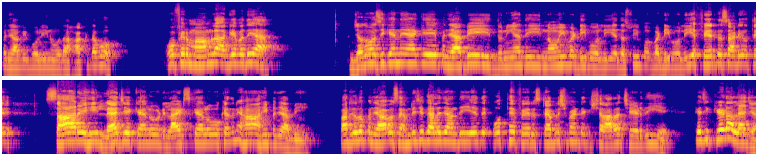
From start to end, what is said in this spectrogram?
ਪੰਜਾਬੀ ਬੋਲੀ ਨੂੰ ਉਹਦਾ ਹੱਕ ਦਿਵੋ। ਉਹ ਫਿਰ ਮਾਮਲਾ ਅੱਗੇ ਵਧਿਆ। ਜਦੋਂ ਅਸੀਂ ਕਹਿੰਦੇ ਆ ਕਿ ਪੰਜਾਬੀ ਦੁਨੀਆ ਦੀ ਨੌਵੀਂ ਵੱਡੀ ਬੋਲੀ ਹੈ 10ਵੀਂ ਵੱਡੀ ਬੋਲੀ ਹੈ, ਫਿਰ ਤੇ ਸਾਡੇ ਉੱਥੇ ਸਾਰੇ ਹੀ ਲਹਿਜੇ ਕਹਿ ਲਓ, ਡਿਲਾਈਟਸ ਕਹਿ ਲਓ, ਉਹ ਕਹਿੰਦੇ ਨੇ, ਹਾਂ, ਅਸੀਂ ਪੰਜਾਬੀ ਪਰ ਜਦੋਂ ਪੰਜਾਬ ਅਸੈਂਬਲੀ 'ਚ ਗੱਲ ਜਾਂਦੀ ਹੈ ਤੇ ਉੱਥੇ ਫਿਰ ਐਸਟੈਬਲਿਸ਼ਮੈਂਟ ਇੱਕ ਸ਼ਰਾਰਤ ਛੇੜਦੀ ਹੈ ਕਿ ਜੀ ਕਿਹੜਾ ਲਹਿਜਾ,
